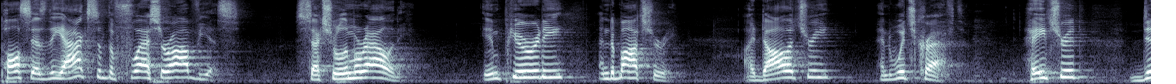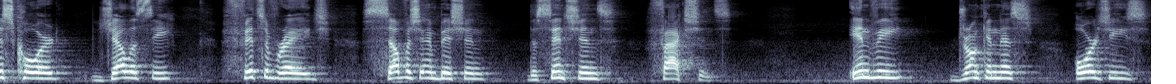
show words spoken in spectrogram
Paul says, the acts of the flesh are obvious: sexual immorality, impurity and debauchery, idolatry and witchcraft, hatred, discord, jealousy fits of rage, selfish ambition, dissensions, factions, envy, drunkenness, orgies,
